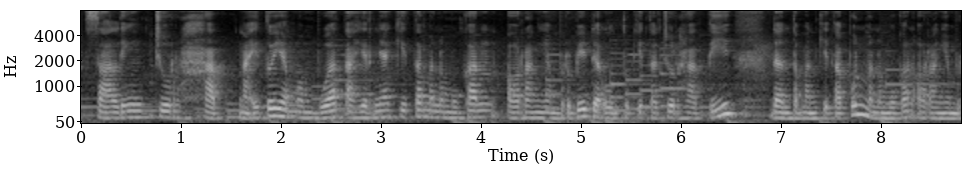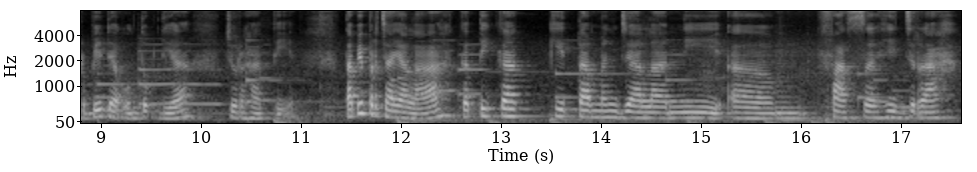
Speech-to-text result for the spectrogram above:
saling curhat. Nah, itu yang membuat akhirnya kita menemukan orang yang berbeda untuk kita curhati dan teman kita pun menemukan orang yang berbeda untuk dia curhati. Tapi percayalah, ketika kita menjalani um, fase hijrah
